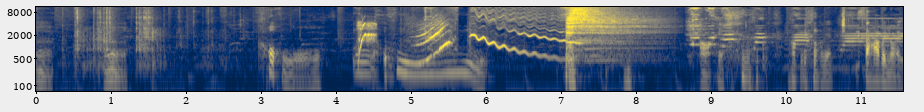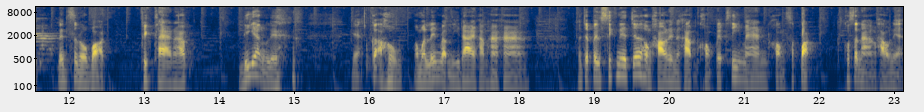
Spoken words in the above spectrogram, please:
อืมอืมโอ้โหโอ้โหอ๋อเอาเอาเนี่ยซาไปหน่อย เล่นสโนว์บอร์ดพลิกแพลงนะครับ เดี้ยงเลย เนี่ยก็เอาเอามาเล่นแบบนี้ได้ครับฮาฮามันจะเป็นซิกเนเจอร์ของเขาเลยนะครับ ของ Pepsi Man ของสปอตโฆษณาของเขาเนี่ย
